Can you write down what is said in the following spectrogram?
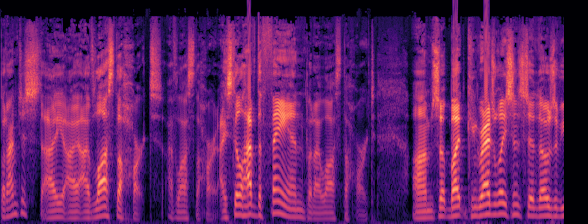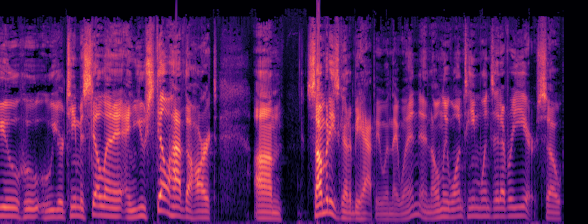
but I'm just I, I have lost the heart. I've lost the heart. I still have the fan, but I lost the heart. Um, so, but congratulations to those of you who who your team is still in it and you still have the heart. Um, somebody's going to be happy when they win, and only one team wins it every year. So,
